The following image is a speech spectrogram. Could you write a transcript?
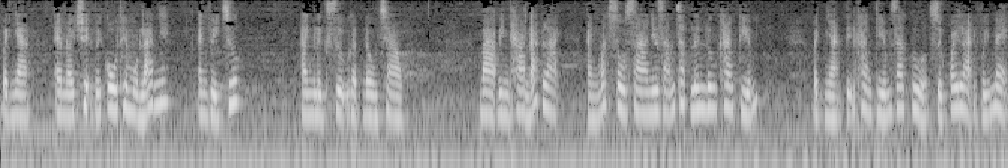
Bạch Nhạn, em nói chuyện với cô thêm một lát nhé, anh về trước. Anh lịch sự gật đầu chào. Bà bình thản đáp lại, ánh mắt sâu xa như dán chặt lên lưng Khang Kiếm. Bạch Nhạn tiễn Khang Kiếm ra cửa rồi quay lại với mẹ.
